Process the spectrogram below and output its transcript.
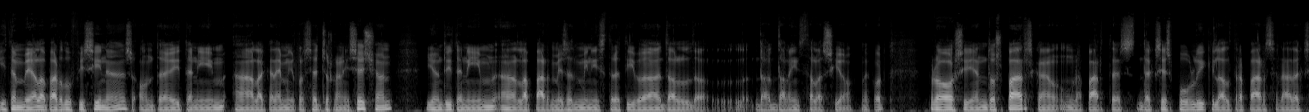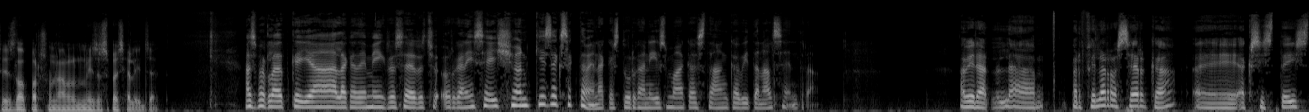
i també a la part d'oficines on hi tenim uh, l'Academic Research Organization i on hi tenim uh, la part més administrativa del, de, de, de la instal·lació. Però sí, hi ha dues parts, que una part és d'accés públic i l'altra part serà d'accés del personal més especialitzat. Has parlat que hi ha l'Academic Research Organization. Què és exactament aquest organisme que està encabit en el centre? A veure, la, per fer la recerca eh, existeix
